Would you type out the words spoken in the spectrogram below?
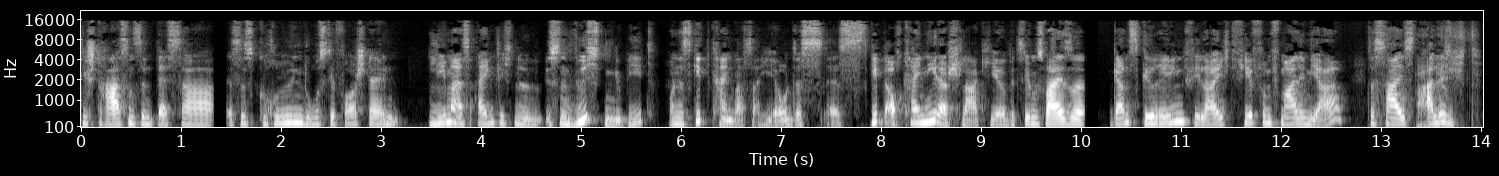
die Straßen sind besser, es ist grün, du musst dir vorstellen, Lima ist eigentlich eine, ist ein Wüstengebiet und es gibt kein Wasser hier und es, es gibt auch keinen Niederschlag hier, beziehungsweise ganz gering, vielleicht vier, fünf Mal im Jahr. Das heißt, Ach, alles. Echt?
